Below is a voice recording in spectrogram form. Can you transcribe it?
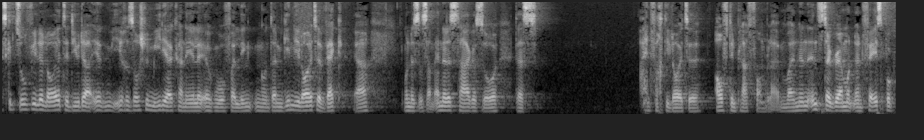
Es gibt so viele Leute, die da irgendwie ihre Social-Media-Kanäle irgendwo verlinken und dann gehen die Leute weg. Ja? Und es ist am Ende des Tages so, dass einfach die Leute auf den Plattformen bleiben. Weil ein Instagram und ein Facebook,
